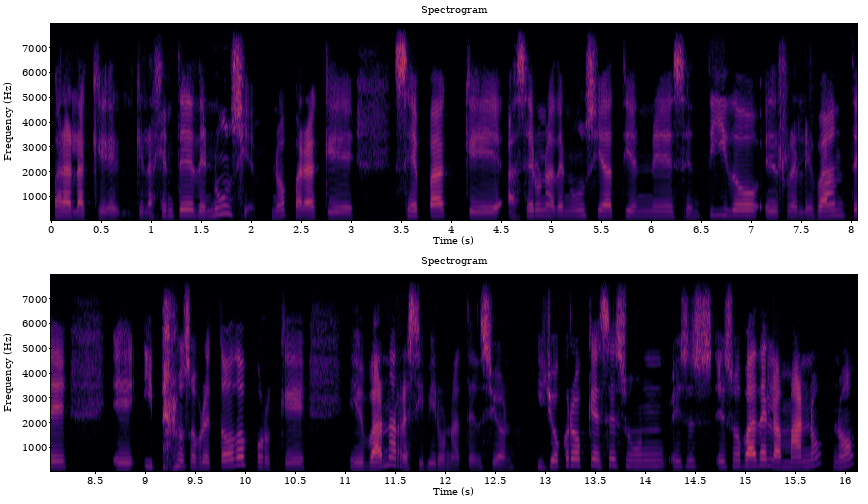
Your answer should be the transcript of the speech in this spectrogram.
para la que, la gente denuncie, ¿no? para que sepa que hacer una denuncia tiene sentido, es relevante y pero sobre todo porque van a recibir una atención. Y yo creo que ese es un, eso, eso va de la mano, ¿no?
